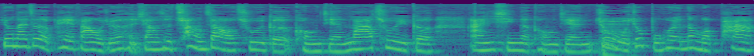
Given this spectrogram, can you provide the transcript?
用在这个配方，我觉得很像是创造出一个空间，拉出一个安心的空间，就我就不会那么怕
